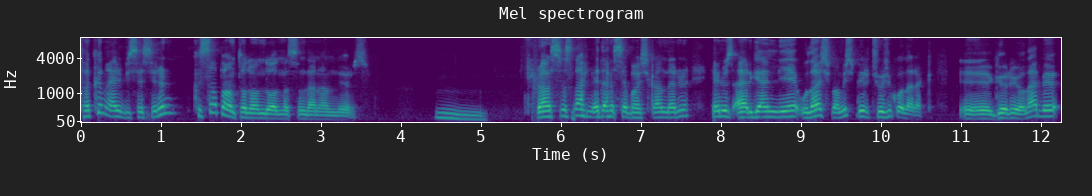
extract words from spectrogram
Takım elbisesinin kısa pantolonlu olmasından anlıyoruz. Hmm, Fransızlar nedense başkanlarını henüz ergenliğe ulaşmamış bir çocuk olarak e, görüyorlar ve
